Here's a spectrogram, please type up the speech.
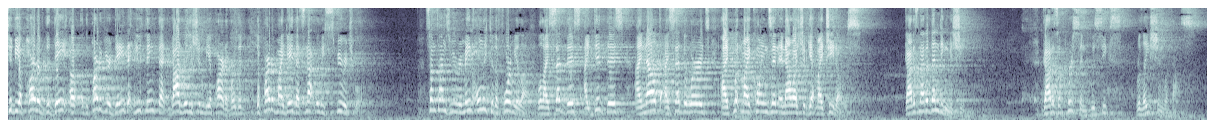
to be a part of the day, uh, the part of your day that you think that God really shouldn't be a part of, or the, the part of my day that's not really spiritual. Sometimes we remain only to the formula. Well, I said this, I did this, I knelt, I said the words, I put my coins in, and now I should get my Cheetos. God is not a vending machine. God is a person who seeks relation with us,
